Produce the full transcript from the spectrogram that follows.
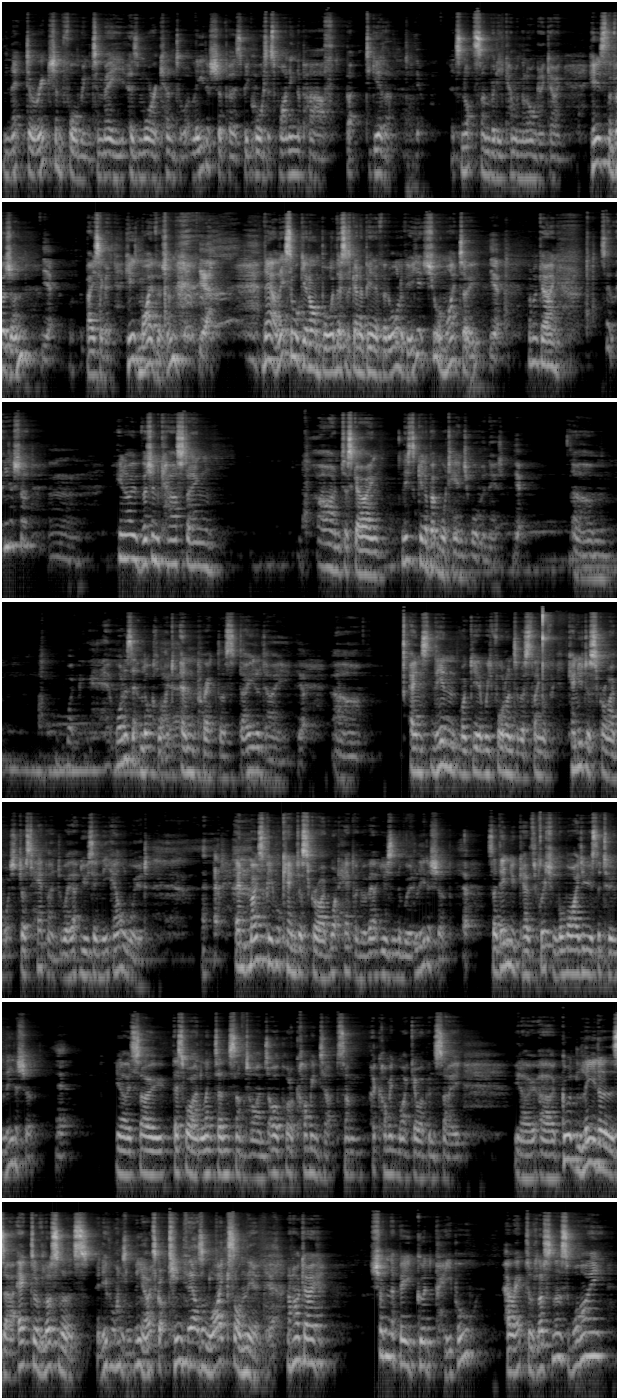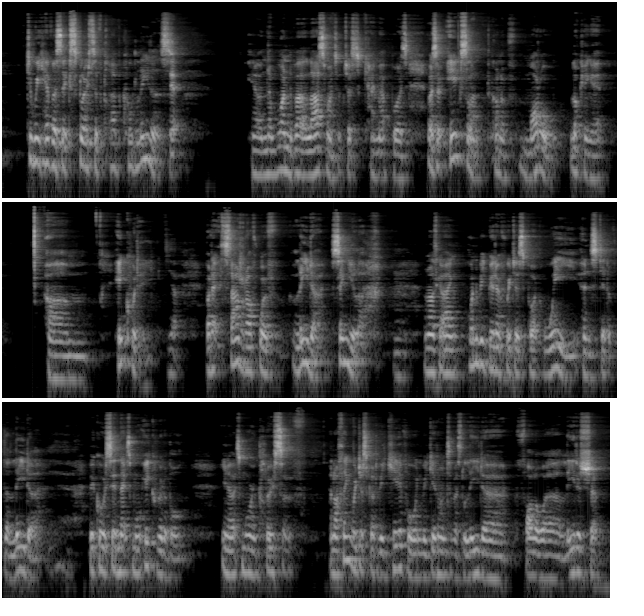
And that direction forming to me is more akin to what leadership is because it's finding the path, but together. Yep. It's not somebody coming along and going, here's the vision, Yeah. basically, here's my vision. Yeah. Now let's all get on board. This is going to benefit all of you. Yeah, sure, might do. Yeah. But I'm going, is that leadership? Mm. You know, vision casting. Oh, I'm just going, let's get a bit more tangible than that. Yeah. Um, what, what does that look like Yeah. in practice, day to day? Yeah. Uh, and then we get, we fall into this thing of can you describe what's just happened without using the L word? and most people can describe what happened without using the word leadership. Yeah. So then you have the question, well, why do you use the term leadership? You know, so that's why on LinkedIn sometimes I'll put a comment up. Some a comment might go up and say, you know, uh, good leaders are active listeners, and everyone's you know it's got ten thousand likes on there. Yeah. And I go, shouldn't it be good people are active listeners? Why do we have this exclusive club called leaders? Yeah. You know, and the one of our last ones that just came up was it was an excellent kind of model looking at um, equity. Yeah. But it started off with leader, singular. Mm. And I was going, wouldn't it be better if we just put we instead of the leader? Yeah. Because then that's more equitable. You know, it's more inclusive. And I think we just got to be careful when we get onto this leader, follower, leadership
